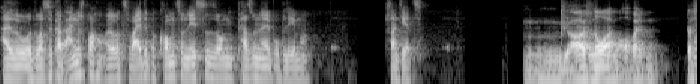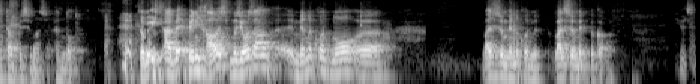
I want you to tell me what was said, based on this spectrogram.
Also, du hast es gerade angesprochen, eure zweite bekommt zur nächsten Saison personell Probleme. Stand jetzt. Hm, ja, ist noch am Arbeiten, dass sich da ein bisschen was ändert. So ich, äh, bin ich raus, muss ich auch sagen, im Hintergrund nur, äh, was ich so im Hintergrund mit, was ich so mitbekomme. Gut.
